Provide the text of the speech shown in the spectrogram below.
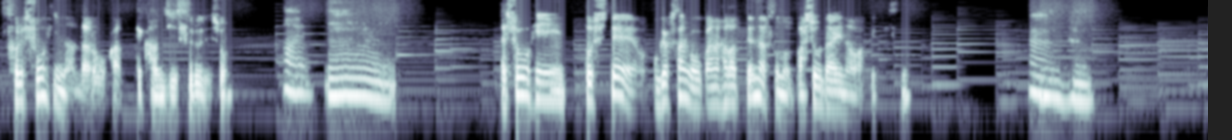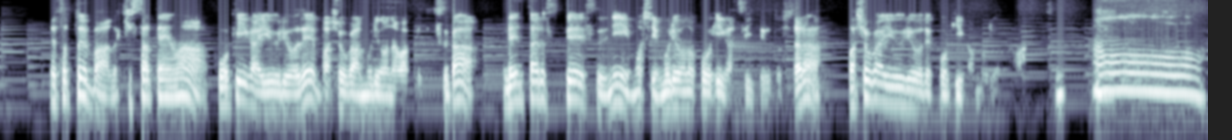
それ商品なんだろうかって感じするでしょはい。うん。商品としてお客さんがお金払ってるのはその場所代なわけですね。う。うんん。で例えば、あの、喫茶店はコーヒーが有料で場所が無料なわけですが、レンタルスペースにもし無料のコーヒーがついてるとしたら、場所が有料でコーヒーが無料なわけですね。ああ、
